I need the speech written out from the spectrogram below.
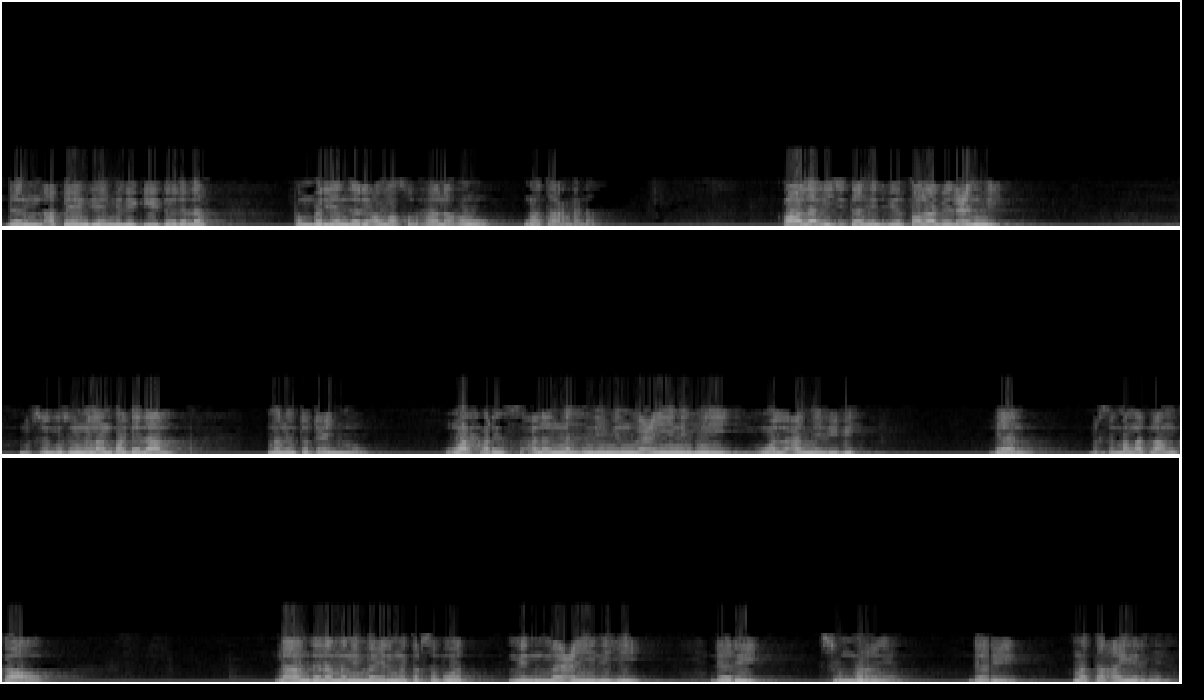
Dan apa yang dia miliki itu adalah pemberian dari Allah Subhanahu wa taala. Qala ijtahid fi talabil ilmi. Bersungguh-sungguhlah engkau dalam menuntut ilmu. Wahris 'ala nahli min ma'inihi wal 'amali bih. Dan bersemangatlah engkau Nah, dalam menimba ilmu tersebut min ma'inihi dari sumbernya, dari mata airnya.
